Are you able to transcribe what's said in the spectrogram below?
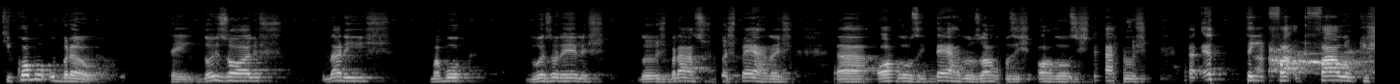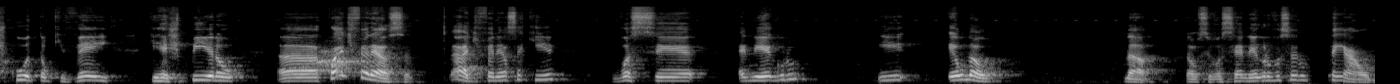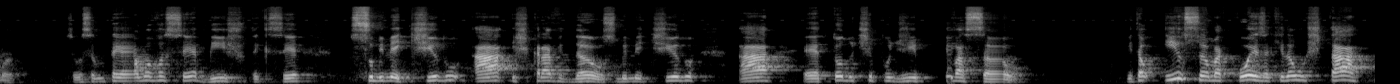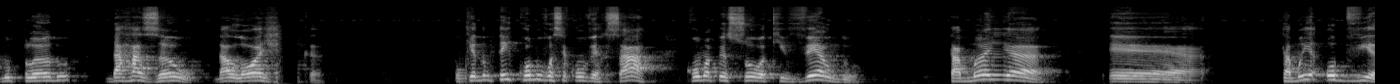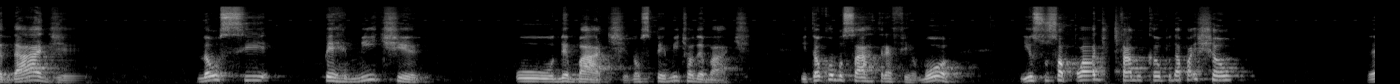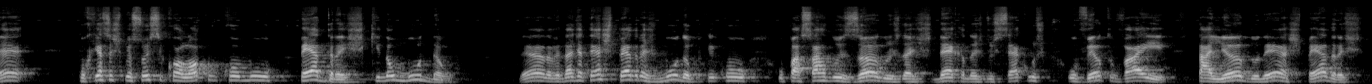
que, como o branco, tem dois olhos, um nariz, uma boca, duas orelhas, dois braços, duas pernas, uh, órgãos internos, órgãos, órgãos externos. É, tem, fa falam, que escutam, que veem, que respiram. Uh, qual é a diferença? Ah, a diferença é que você é negro e eu não. Não. Então, se você é negro, você não tem alma. Se você não tem alma, você é bicho, tem que ser submetido à escravidão, submetido a é, todo tipo de privação. Então, isso é uma coisa que não está no plano da razão, da lógica. Porque não tem como você conversar com uma pessoa que, vendo tamanha, é, tamanha obviedade, não se permite o debate, não se permite ao debate. Então, como Sartre afirmou, isso só pode estar no campo da paixão. Né? Porque essas pessoas se colocam como pedras que não mudam. Né? Na verdade, até as pedras mudam, porque com o passar dos anos, das décadas, dos séculos, o vento vai talhando né, as pedras.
